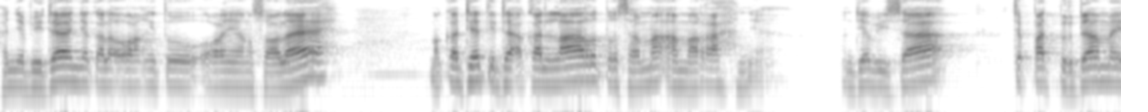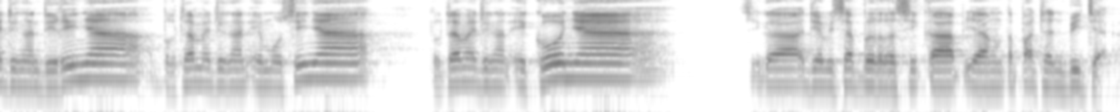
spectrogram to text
Hanya bedanya kalau orang itu orang yang soleh maka dia tidak akan larut bersama amarahnya. Dia bisa cepat berdamai dengan dirinya, berdamai dengan emosinya, berdamai dengan egonya, sehingga dia bisa bersikap yang tepat dan bijak.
